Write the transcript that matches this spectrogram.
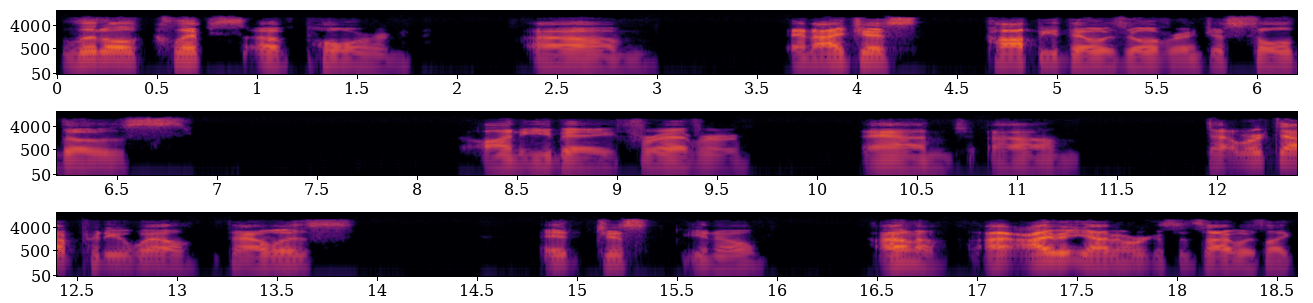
little clips of porn um, and I just copied those over and just sold those on eBay forever. And um, that worked out pretty well. That was it. Just you know, I don't know. I, I yeah, I've been working since I was like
